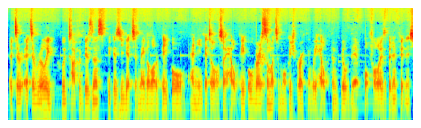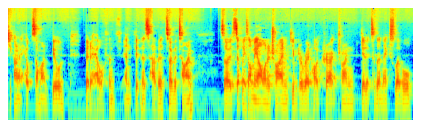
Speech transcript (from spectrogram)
it's a it's a really good type of business because you get to meet a lot of people and you get to also help people. Very similar to mortgage broking, we help them build their portfolios. But in fitness, you kind of help someone build better health and, and fitness habits over time. So it's definitely something I want to try and give it a red hot crack, try and get it to the next level.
